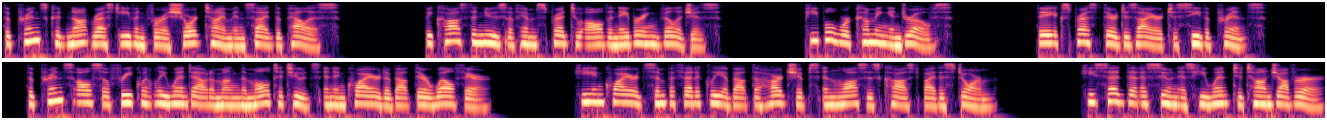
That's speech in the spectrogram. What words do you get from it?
The prince could not rest even for a short time inside the palace because the news of him spread to all the neighbouring villages. People were coming in droves. They expressed their desire to see the prince. The prince also frequently went out among the multitudes and inquired about their welfare. He inquired sympathetically about the hardships and losses caused by the storm. He said that as soon as he went to Tanjavur,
